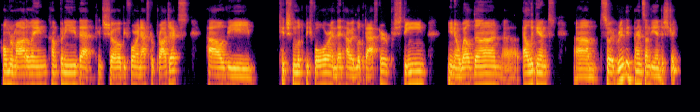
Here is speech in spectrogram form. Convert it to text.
home remodeling company that can show before and after projects how the kitchen looked before and then how it looked after pristine you know well done uh, elegant um, so it really depends on the industry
